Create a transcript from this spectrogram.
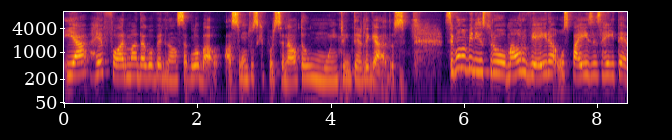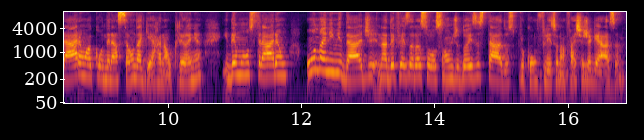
e a reforma da governança global, assuntos que, por sinal, estão muito interligados. Segundo o ministro Mauro Vieira, os países reiteraram a condenação da guerra na Ucrânia e demonstraram unanimidade na defesa da solução de dois estados para o conflito na faixa de Gaza.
